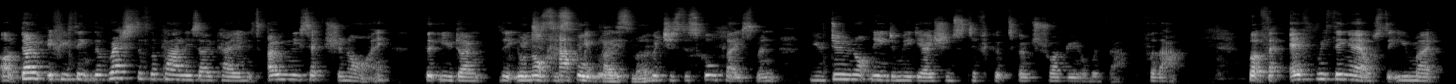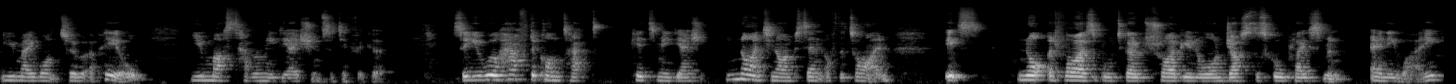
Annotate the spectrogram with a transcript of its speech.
uh, don't, if you think the rest of the plan is okay and it's only Section I that you don't, that you're Which not happy school with, placement. which is the school placement, you do not need a mediation certificate to go to tribunal with that for that. But for everything else that you may you may want to appeal, you must have a mediation certificate. So you will have to contact kids mediation 99% of the time. It's not advisable to go to tribunal on just the school placement anyway.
